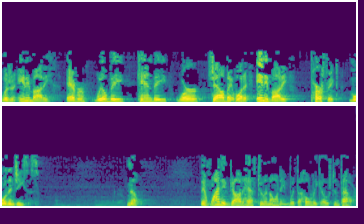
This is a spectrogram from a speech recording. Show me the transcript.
was there anybody ever will be, can be, were, shall be, what anybody perfect more than Jesus? No. Then why did God have to anoint him with the Holy Ghost and power?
